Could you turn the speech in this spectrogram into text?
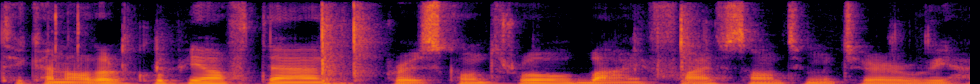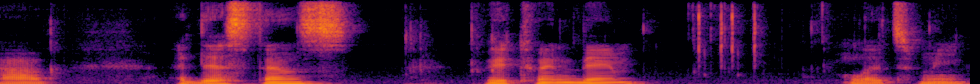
take another copy of that. Press Ctrl by 5 centimeter. We have a distance between them. Let me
